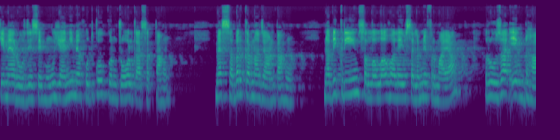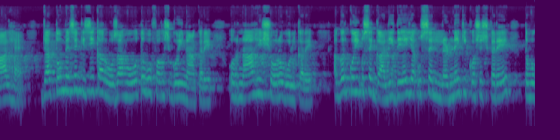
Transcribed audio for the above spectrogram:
कि मैं रोज़े से हूँ, यानी मैं ख़ुद को कंट्रोल कर सकता हूँ। मैं सब्र करना जानता हूँ। नबी करीम सल्लल्लाहु अलैहि वसल्लम ने फरमाया, रोज़ा एक ढाल है। जब तुम में से किसी का रोज़ा हो तो वो फहश गोई ना करे और ना ही शोर गुल करे। अगर कोई उसे गाली दे या उससे लड़ने की कोशिश करे तो वो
